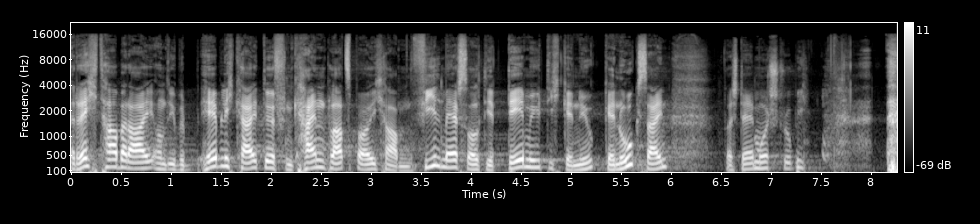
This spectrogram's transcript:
Rechthaberei und Überheblichkeit dürfen keinen Platz bei euch haben. Vielmehr sollt ihr demütig genug, genug sein. Da ist Demut, Strubi.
